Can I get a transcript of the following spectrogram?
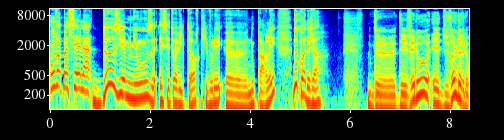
On va passer à la deuxième news, et c'est toi Victor qui voulait euh, nous parler. De quoi déjà? De des vélos et du vol de vélo.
